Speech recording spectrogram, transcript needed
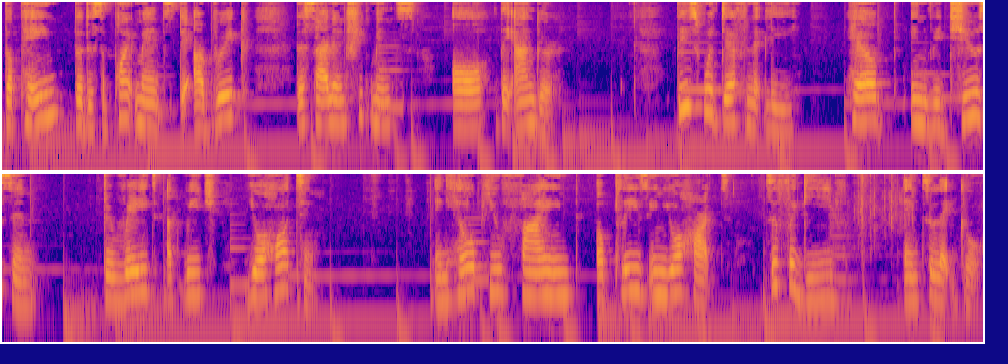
the pain, the disappointments, the outbreak, the silent treatments, or the anger. This would definitely help in reducing the rate at which you're hurting and help you find a place in your heart to forgive and to let go.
